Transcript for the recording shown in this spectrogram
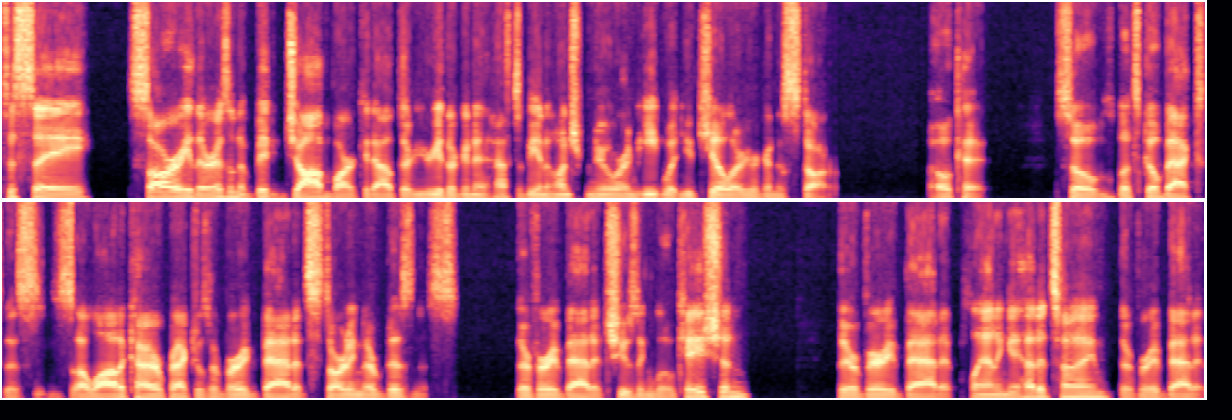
to say, sorry, there isn't a big job market out there. You're either going to have to be an entrepreneur and eat what you kill or you're going to starve. Okay. So let's go back to this. A lot of chiropractors are very bad at starting their business. They're very bad at choosing location. They're very bad at planning ahead of time. They're very bad at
